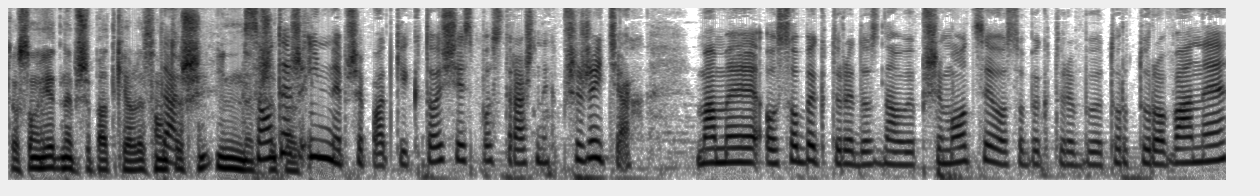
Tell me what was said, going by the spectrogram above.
To są jedne przypadki, ale są tak, też inne są przypadki. Są też inne przypadki. Ktoś jest po strasznych przeżyciach. Mamy osoby, które doznały przemocy, osoby, które były torturowane,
